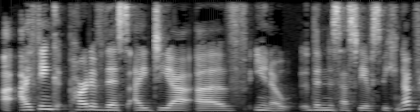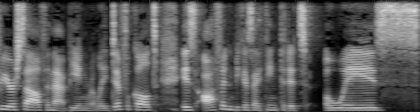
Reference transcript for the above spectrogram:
I think part of this idea of, you know, the necessity of speaking up for yourself and that being really difficult is often because I think that it's always,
